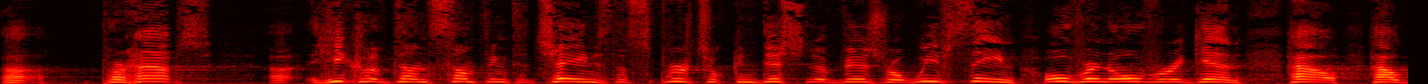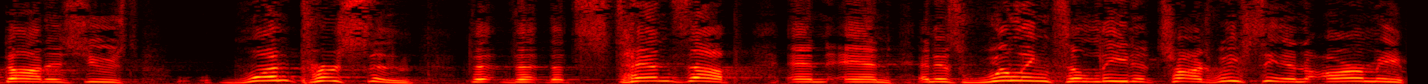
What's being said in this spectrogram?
Uh, perhaps uh, he could have done something to change the spiritual condition of Israel. We've seen over and over again how, how God has used one person that, that, that, stands up and, and, and is willing to lead a charge. We've seen an army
